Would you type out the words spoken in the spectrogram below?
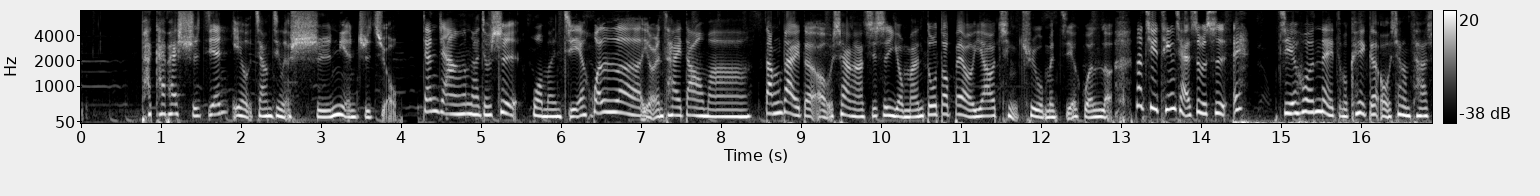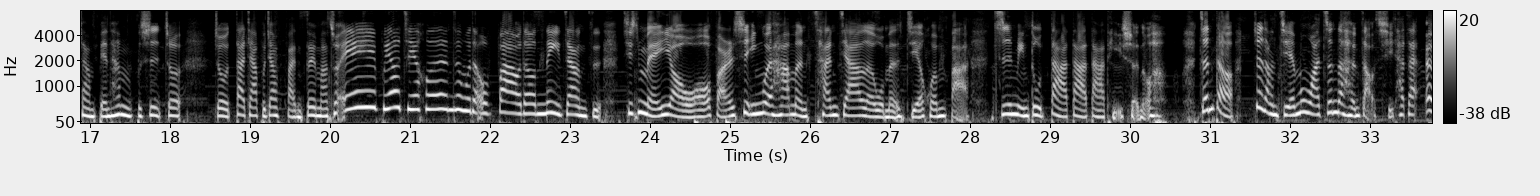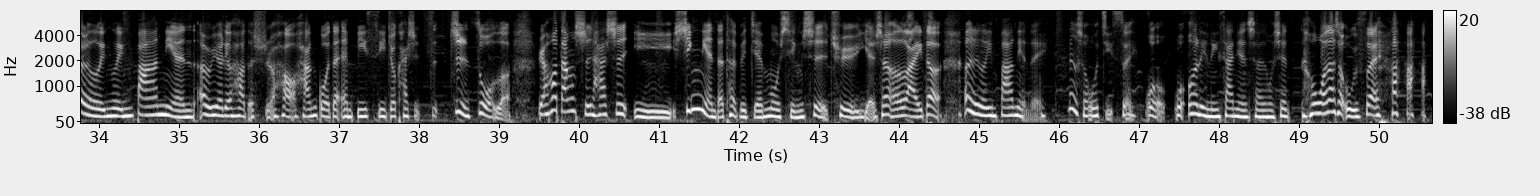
拍开拍时间也有将近了十年之久。讲讲，那就是我们结婚了，有人猜到吗？当代的偶像啊，其实有蛮多都被我邀请去我们结婚了。那其实听起来是不是？哎、欸，结婚呢，怎么可以跟偶像擦上边？他们不是就就大家不叫反对吗？说哎、不要结婚，这我的欧巴，我的欧尼这样子。其实没有哦，反而是因为他们参加了我们结婚，把知名度大大大提升哦。真的，这档节目啊，真的很早期。它在二零零八年二月六号的时候，韩国的 MBC 就开始制制作了。然后当时它是以新年的特别节目形式去衍生而来的。二零零八年诶，那个时候我几岁？我我二零零三年生，我现 我那时候五岁，哈哈哈。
